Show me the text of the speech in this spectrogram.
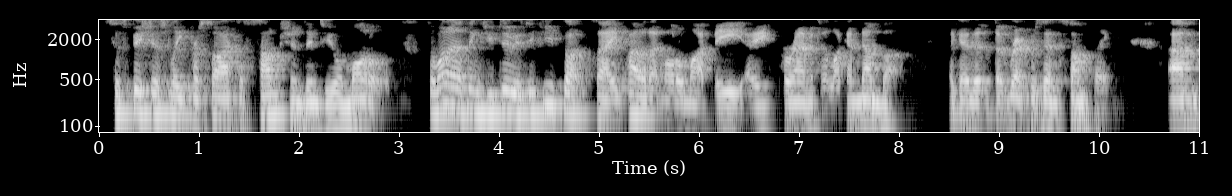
suspiciously precise assumptions into your model. So one of the things you do is if you've got, say, part of that model might be a parameter like a number okay, that, that represents something. Um,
